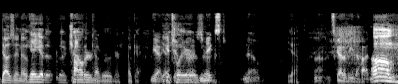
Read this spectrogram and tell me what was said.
dozen you of can't get the, the chocolate powdered. covered or okay. Yeah, Yeah, get you Eclairs uh, or- mixed. No. Yeah. No, it's got to be the hot. Um,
